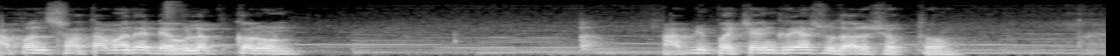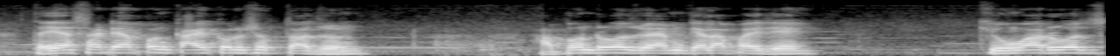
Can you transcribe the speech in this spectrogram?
आपण स्वतःमध्ये डेव्हलप करून आपली पचनक्रिया सुधारू शकतो. तर यासाठी आपण काय करू शकतो अजून? आपण रोज व्यायाम केला पाहिजे किंवा रोज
